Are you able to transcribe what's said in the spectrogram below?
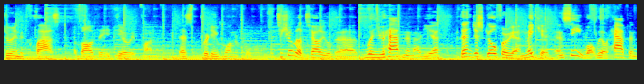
during the class about the theory part. That's pretty wonderful. The teacher will tell you that when you have an idea, then just go for it and make it and see what will happen.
